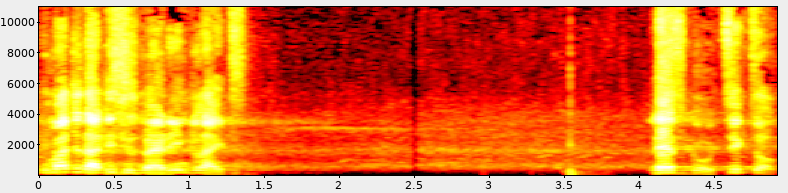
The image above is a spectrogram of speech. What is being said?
imagine that this is my ring light. Let's go. Tiktok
